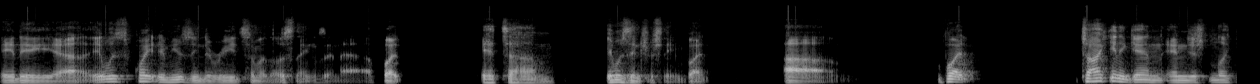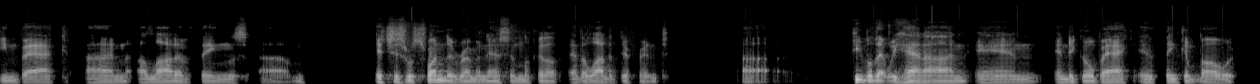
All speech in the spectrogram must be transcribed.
it a uh, it was quite amusing to read some of those things, and uh, but it um it was interesting, but um but talking again and just looking back on a lot of things um it just was fun to reminisce and look at, a- at a lot of different uh people that we had on and and to go back and think about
